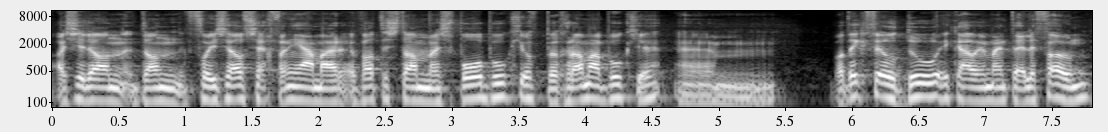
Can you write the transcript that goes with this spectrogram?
als je dan, dan voor jezelf zegt van ja, maar wat is dan mijn spoorboekje of programmaboekje? Ehm, wat ik veel doe, ik hou in mijn telefoon,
